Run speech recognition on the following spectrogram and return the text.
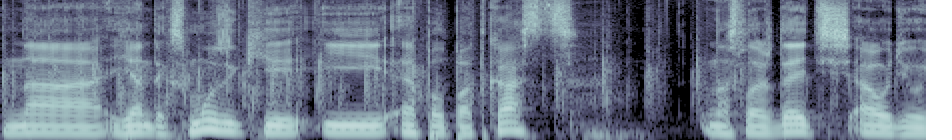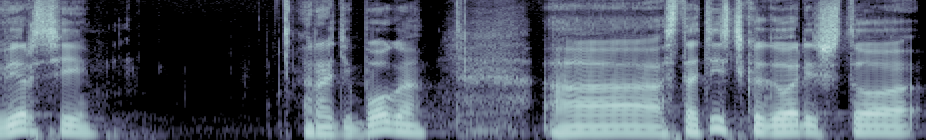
на Яндекс Музыке и Apple Podcasts. Наслаждайтесь аудиоверсией, ради бога. А статистика говорит, что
